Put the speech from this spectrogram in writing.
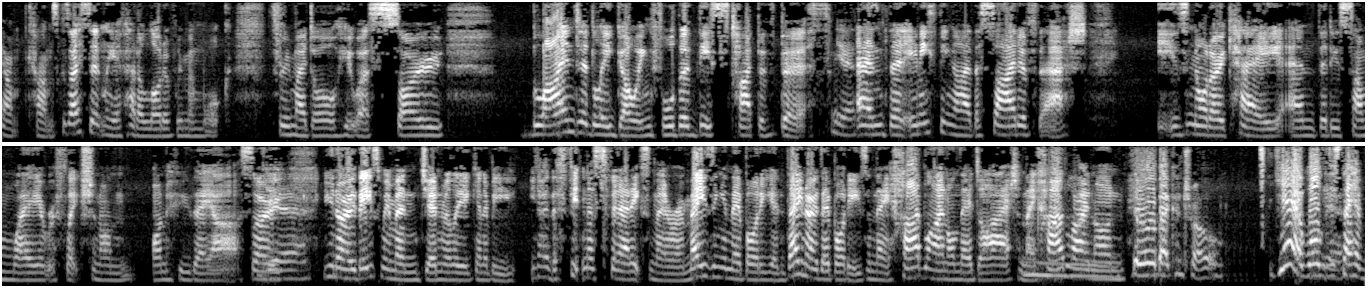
outcomes, because I certainly have had a lot of women walk through my door who are so blindedly going for the this type of birth Yes. and that anything either side of that is not okay and that is some way a reflection on on who they are so Yeah. you know these women generally are going to be you know the fitness fanatics and they are amazing in their body and they know their bodies and they hardline on their diet and they mm. hardline on They're all about control. yeah, well, Yeah. they have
